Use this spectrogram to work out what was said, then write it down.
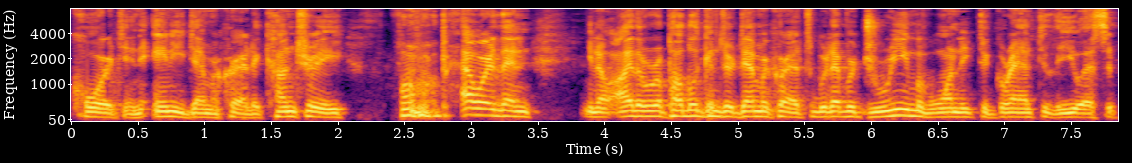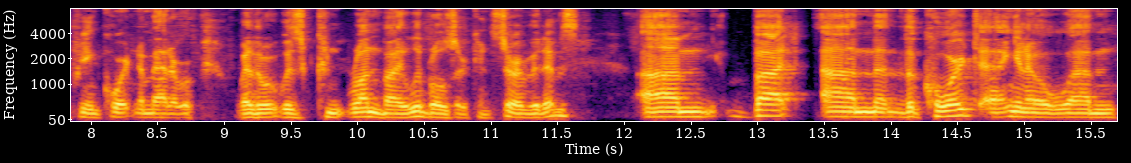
court in any democratic country, far more power than you know either Republicans or Democrats would ever dream of wanting to grant to the U.S. Supreme Court, no matter whether it was con- run by liberals or conservatives. Um, but um, the court, uh, you know, um,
